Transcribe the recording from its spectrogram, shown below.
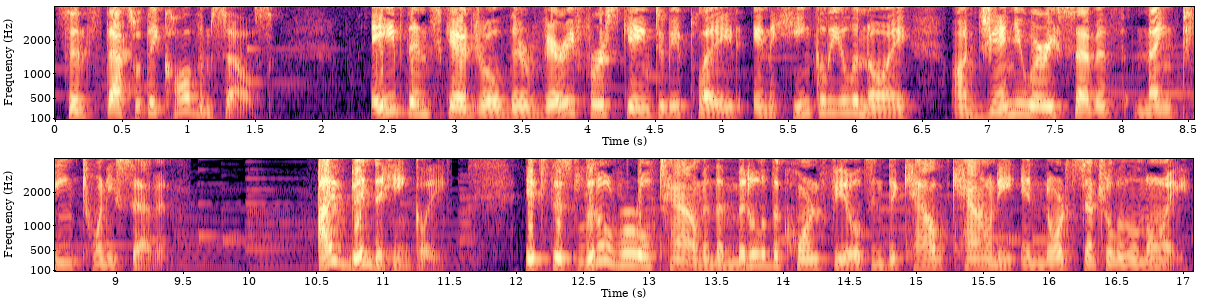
since that's what they called themselves. Abe then scheduled their very first game to be played in Hinckley, Illinois on January 7, 1927. I've been to Hinckley. It's this little rural town in the middle of the cornfields in DeKalb County in north central Illinois.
